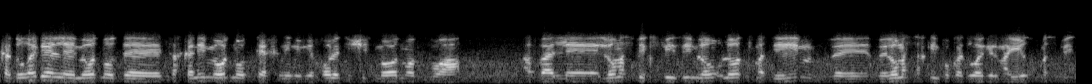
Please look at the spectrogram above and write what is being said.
כדורגל מאוד מאוד, שחקנים מאוד מאוד טכניים, עם יכולת אישית מאוד מאוד גבוהה, אבל לא מספיק פיזיים, לא, לא עוצמתיים, ולא משחקים פה כדורגל מהיר מספיק.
